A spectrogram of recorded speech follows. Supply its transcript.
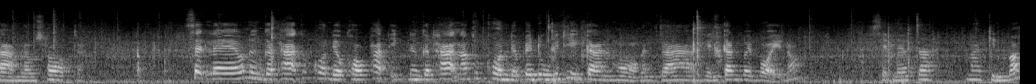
ตามเราชอบจ้ะ สร็จแล้วหนึ่งกระทะทุกคนเดี๋ยวขอผัดอีกหนึ่งกระทะนะทุกคนเดี๋ยวไปดูวิธีการห่อกันจ้า เห็นกันบ่อยๆเนาะเสร็จแล้วจ้าน่ากินปะ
